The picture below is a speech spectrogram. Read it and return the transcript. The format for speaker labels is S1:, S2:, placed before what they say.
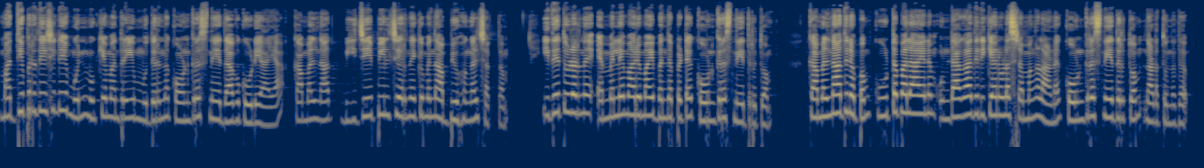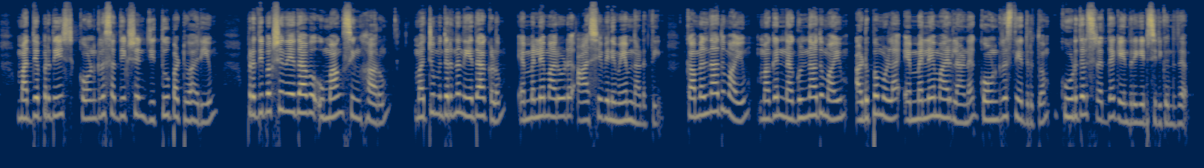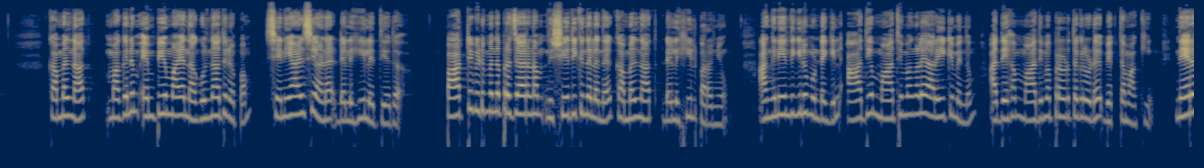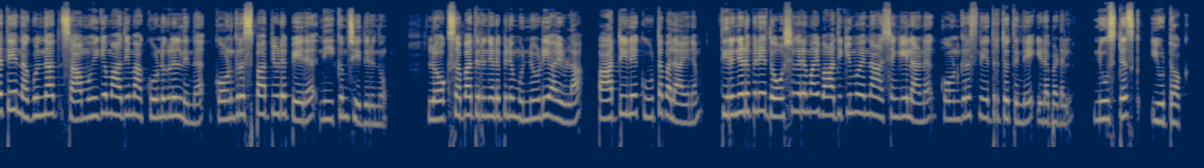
S1: മധ്യപ്രദേശിന്റെ മുൻ മുഖ്യമന്ത്രിയും മുതിർന്ന കോൺഗ്രസ് നേതാവ് കൂടിയായ കമൽനാഥ് ബി ജെ പിയിൽ ചേർന്നേക്കുമെന്ന അഭ്യൂഹങ്ങൾ ശക്തം. ഇതേ തുടർന്ന് എം എൽ എമാരുമായി ബന്ധപ്പെട്ട് കോൺഗ്രസ് നേതൃത്വം. കമൽനാഥിനൊപ്പം കൂട്ടപലായനം ഉണ്ടാകാതിരിക്കാനുള്ള ശ്രമങ്ങളാണ് കോൺഗ്രസ് നേതൃത്വം നടത്തുന്നത്. മധ്യപ്രദേശ് കോൺഗ്രസ് അധ്യക്ഷൻ ജിത്തു പട്വാരിയും പ്രതിപക്ഷ നേതാവ് ഉമാങ് സിംഹാറും മറ്റു മുതിർന്ന നേതാക്കളും എം എൽ എമാരോട് ആശയവിനിമയം നടത്തി. കമൽനാഥുമായും മകൻ നകുൽനാഥുമായും അടുപ്പമുള്ള എം എൽ എമാരിലാണ് കോൺഗ്രസ് നേതൃത്വം കൂടുതൽ ശ്രദ്ധ കേന്ദ്രീകരിച്ചിരിക്കുന്നത്. കമൽനാഥ് മകനും എം പിയുമായ നകുൽനാഥിനൊപ്പം ശനിയാഴ്ചയാണ് ഡൽഹിയിലെത്തിയത്. പാർട്ടി വിടുമെന്ന പ്രചാരണം നിഷേധിക്കുന്നില്ലെന്ന് കമൽനാഥ് ഡൽഹിയിൽ പറഞ്ഞു. അങ്ങനെ എന്തെങ്കിലും ഉണ്ടെങ്കിൽ ആദ്യം മാധ്യമങ്ങളെ അറിയിക്കുമെന്നും അദ്ദേഹം മാധ്യമപ്രവർത്തകരോട് വ്യക്തമാക്കി. നേരത്തെ നകുൽനാഥ് സാമൂഹിക മാധ്യമ അക്കൗണ്ടുകളിൽ നിന്ന് കോൺഗ്രസ് പാർട്ടിയുടെ പേര് നീക്കം ചെയ്തിരുന്നു. ലോക്സഭാ തിരഞ്ഞെടുപ്പിന് മുന്നോടിയായുള്ള പാർട്ടിയിലെ കൂട്ടപലായനം തിരഞ്ഞെടുപ്പിനെ ദോഷകരമായി ബാധിക്കുമോ എന്ന ആശങ്കയിലാണ് കോൺഗ്രസ് നേതൃത്വത്തിന്റെ ഇടപെടൽ. News desk you talk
